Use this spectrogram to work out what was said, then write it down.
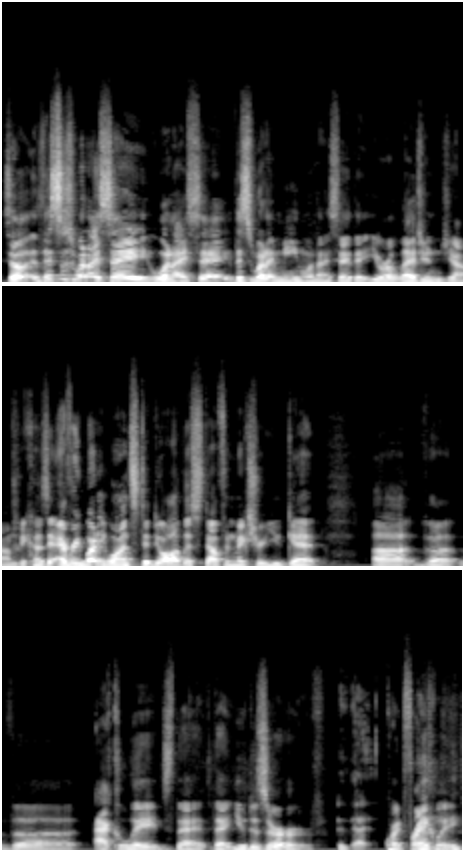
so this is what I say when I say this is what I mean when I say that you're a legend, John, because everybody wants to do all this stuff and make sure you get uh, the the accolades that that you deserve. Quite frankly,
